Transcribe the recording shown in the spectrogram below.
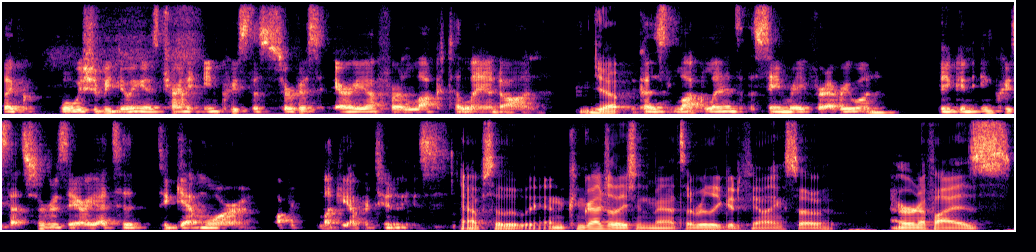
like, what we should be doing is trying to increase the surface area for luck to land on. Yeah. Because luck lands at the same rate for everyone. But you can increase that surface area to to get more op- lucky opportunities. Absolutely, and congratulations, man! It's a really good feeling. So, Earnify is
